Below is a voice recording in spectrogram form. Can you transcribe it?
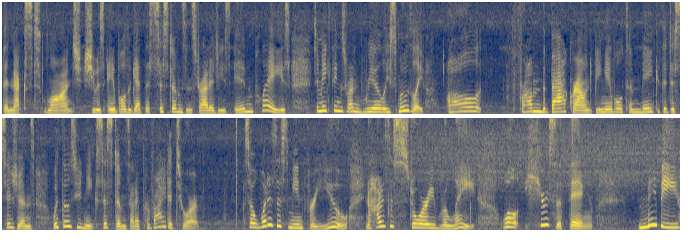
the next launch. She was able to get the systems and strategies in place to make things run really smoothly. All from the background, being able to make the decisions with those unique systems that I provided to her. So, what does this mean for you? How does this story relate? Well, here's the thing. Maybe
